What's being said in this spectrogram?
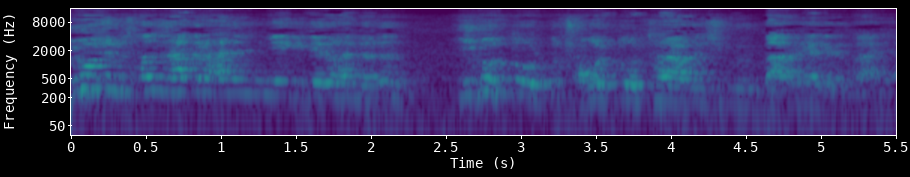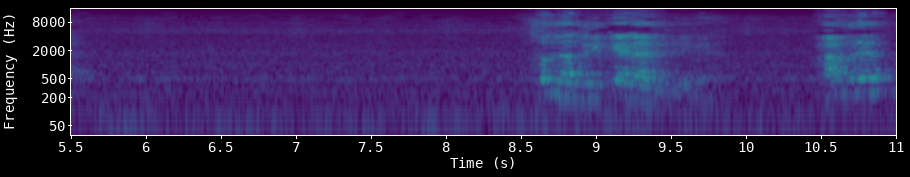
요즘 선사들 하는 얘기대로 하면은 이것도 옳고 저것도 옳다라는 식으로 말을 해야 되는 거 아니야? 선사들이 깨달으려면. 안 그래요?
